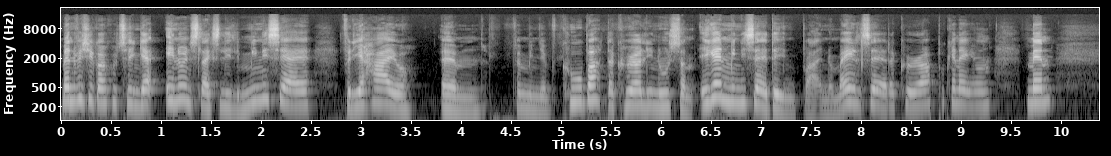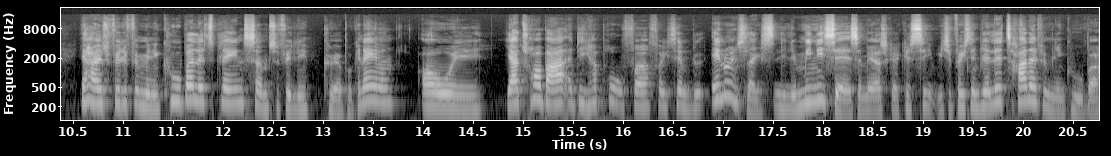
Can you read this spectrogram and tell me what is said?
men hvis I godt kunne tænke jer endnu en slags lille miniserie, fordi jeg har jo øhm, familie Cooper, der kører lige nu, som ikke er en miniserie, det er en, bare en normal serie, der kører på kanalen, men jeg har jo selvfølgelig familie Cooper Let's Play, som selvfølgelig kører på kanalen, og øh, jeg tror bare, at de har brug for for eksempel endnu en slags lille miniserie, som jeg også godt kan se, hvis jeg for eksempel er lidt træt af familien Cooper,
